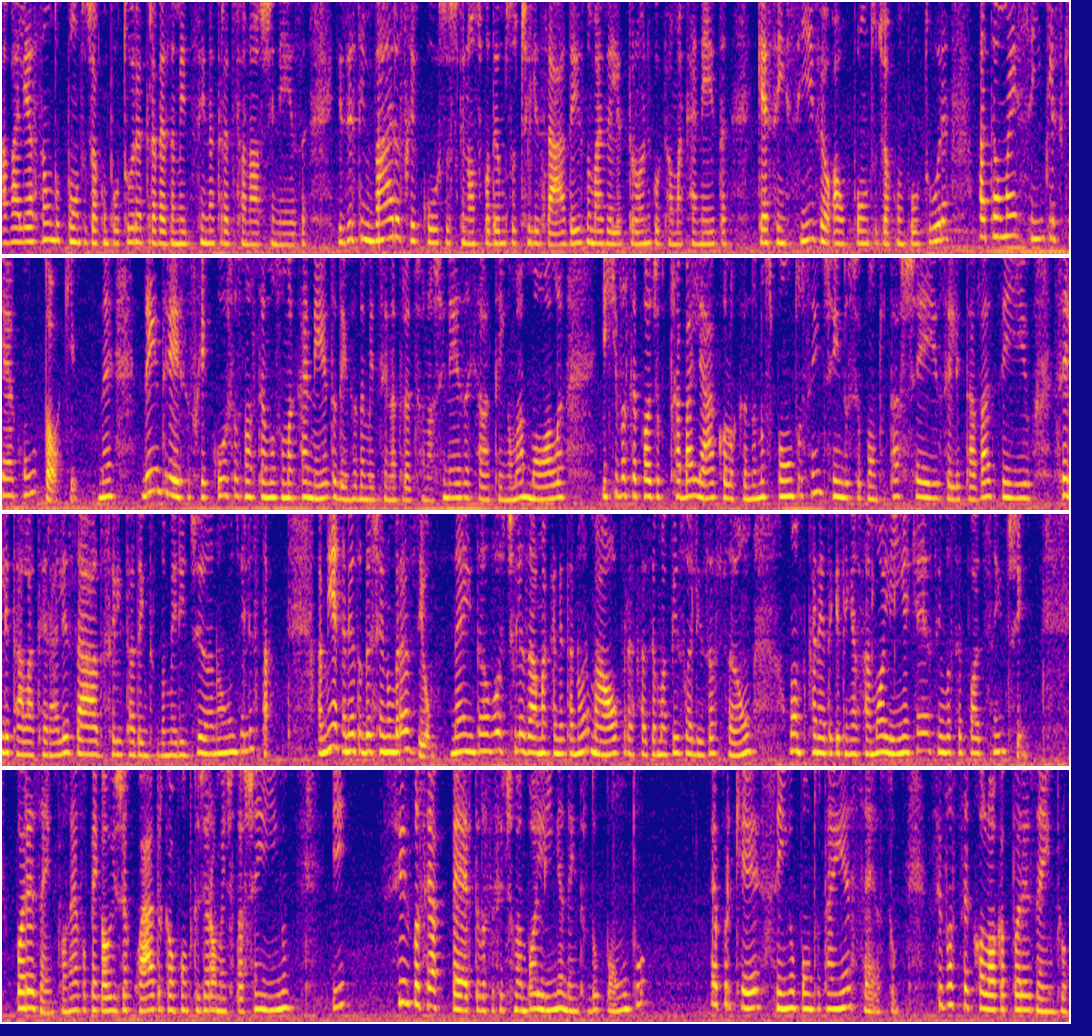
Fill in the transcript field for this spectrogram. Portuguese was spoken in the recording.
Avaliação do ponto de acupuntura através da medicina tradicional chinesa. Existem vários recursos que nós podemos utilizar, desde o mais eletrônico, que é uma caneta, que é sensível ao ponto de acupuntura, até o mais simples, que é com o toque. Né? Dentre esses recursos, nós temos uma caneta dentro da medicina tradicional chinesa, que ela tem uma mola e que você pode trabalhar colocando nos pontos, sentindo se o ponto está cheio, se ele está vazio, se ele está lateralizado, se ele está dentro do meridiano, onde ele está. A minha caneta eu deixei no Brasil, né? Então eu vou utilizar uma caneta normal para fazer uma visualização, uma caneta que tem essa molinha, que aí assim você pode sentir. Por exemplo, né? Vou pegar o IG4, que é um ponto que geralmente está cheinho, e se você aperta, você sente uma bolinha dentro do ponto, é porque sim, o ponto está em excesso. Se você coloca, por exemplo,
